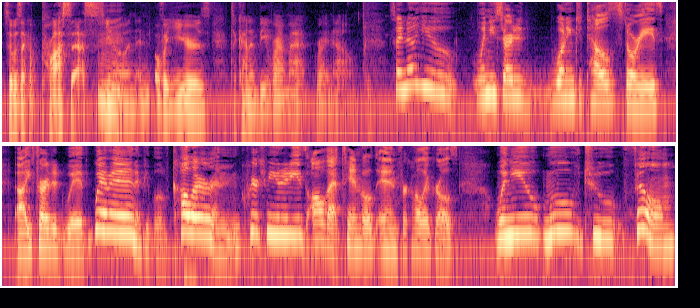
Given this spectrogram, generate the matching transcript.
So it was like a process, you know, and, and over years to kind of be where I'm at right now. So I know you when you started wanting to tell stories, uh, you started with women and people of color and queer communities. All that's handled in for Color Girls. When you moved to film,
